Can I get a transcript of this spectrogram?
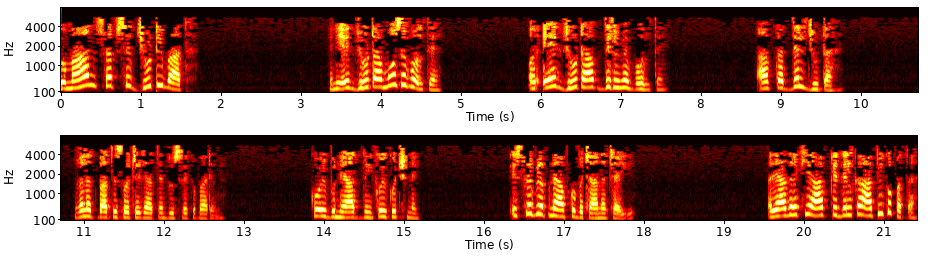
گمان سب سے جھوٹی بات ہے۔ یعنی ایک جھوٹ آپ منہ سے بولتے ہیں اور ایک جھوٹ آپ دل میں بولتے ہیں۔ آپ کا دل جھوٹا ہے۔ غلط باتیں سوچے جاتے ہیں دوسرے کے بارے میں۔ کوئی بنیاد نہیں، کوئی کچھ نہیں۔ اس سے بھی اپنے آپ کو بچانا چاہیے۔ اور یاد رکھیے، آپ کے دل کا آپ ہی کو پتا ہے۔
